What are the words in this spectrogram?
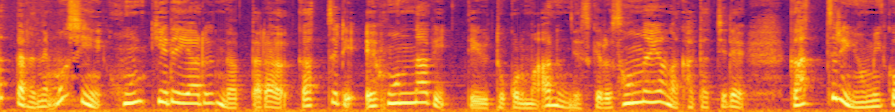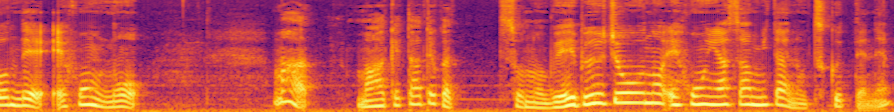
だったらね、もし本気でやるんだったら、がっつり絵本ナビっていうところもあるんですけど、そんなような形で、がっつり読み込んで絵本の、まあ、マーケターというか、そのウェブ上の絵本屋さんみたいのを作ってね、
